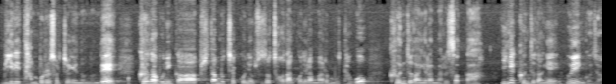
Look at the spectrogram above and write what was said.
미리 담보를 설정해 놓는데 그러다 보니까 피담보 채권이 없어서 저당권이란 말은 못하고 근저당이란 말을 썼다. 이게 근저당의 의인 거죠.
